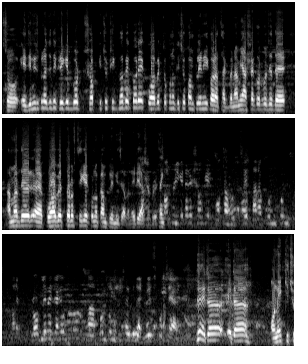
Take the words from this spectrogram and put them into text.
সো এই জিনিসগুলো যদি ক্রিকেট বোর্ড সবকিছু ঠিকভাবে করে কোয়াবের তো কোনো কিছু কমপ্লেনই করা থাকবে না। আমি আশা করব যে আমাদের কোয়াবের তরফ থেকে কোনো কমপ্লেনই যাবে না। এটাই আশা করি। থ্যাংক সব ক্রিকেটারের সঙ্গে কথা হচ্ছে তারা কোন কোন মানে প্রবলেমের জায়গাগুলো কোন কোন বিষয়গুলো অ্যাড্রেস করছে হ্যাঁ এটা এটা অনেক কিছু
